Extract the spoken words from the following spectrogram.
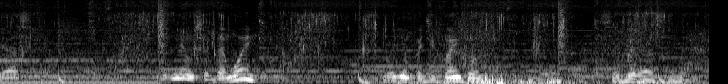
Сейчас вернемся домой. Будем потихоньку собираться. Да.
